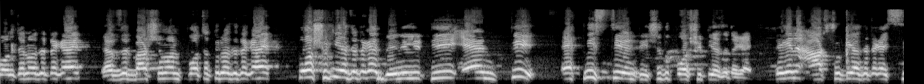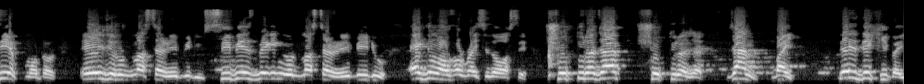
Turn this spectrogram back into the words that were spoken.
পঞ্চান্ন হাজার টাকায় এফজেড ভার্সন ওয়ান পঁচাত্তর হাজার টাকায়, পঁয়ষট্টি হাজার টাকায় বেনিলি টি এন্ড টি শুধু পঁয়ষট্টি হাজার টাকায়। এখানে আটষট্টি হাজার টাকায় সিএফ মোটর এই যে সিবিএস ব্রেকিং একদম অফার প্রাইসে দেওয়া আছে। সত্তর হাজার সত্তর হাজার। যান, ভাই দেখি ভাই,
